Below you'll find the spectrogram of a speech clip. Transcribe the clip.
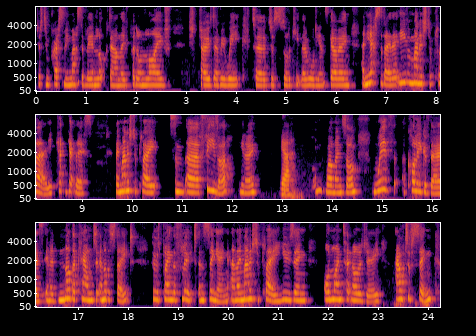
just impressed me massively in lockdown. They've put on live shows every week to just sort of keep their audience going. And yesterday, they even managed to play, get this, they managed to play some uh, Fever, you know, Yeah. well-known song, with a colleague of theirs in another county, another state, who was playing the flute and singing, and they managed to play using online technology out of sync.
